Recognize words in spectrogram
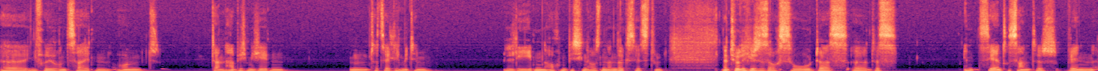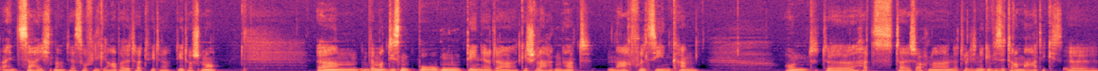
äh, in früheren Zeiten. Und dann habe ich mich eben mh, hm, tatsächlich mit dem Leben auch ein bisschen auseinandergesetzt. Und natürlich ist es auch so, dass äh, das sehr interessant ist, wenn ein Zeichner, der so viel gearbeitet hat wie der Dieter Schnorr, ähm, wenn man diesen Bogen, den er da geschlagen hat, nachvollziehen kann. Und äh, hat, da ist auch eine, natürlich eine gewisse Dramatik äh,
